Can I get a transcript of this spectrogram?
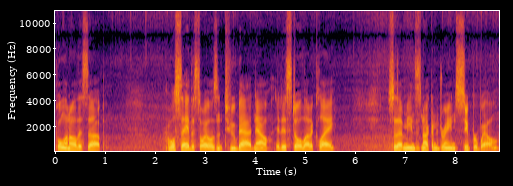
pulling all this up, I will say the soil isn't too bad. Now, it is still a lot of clay, so that means it's not going to drain super well.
